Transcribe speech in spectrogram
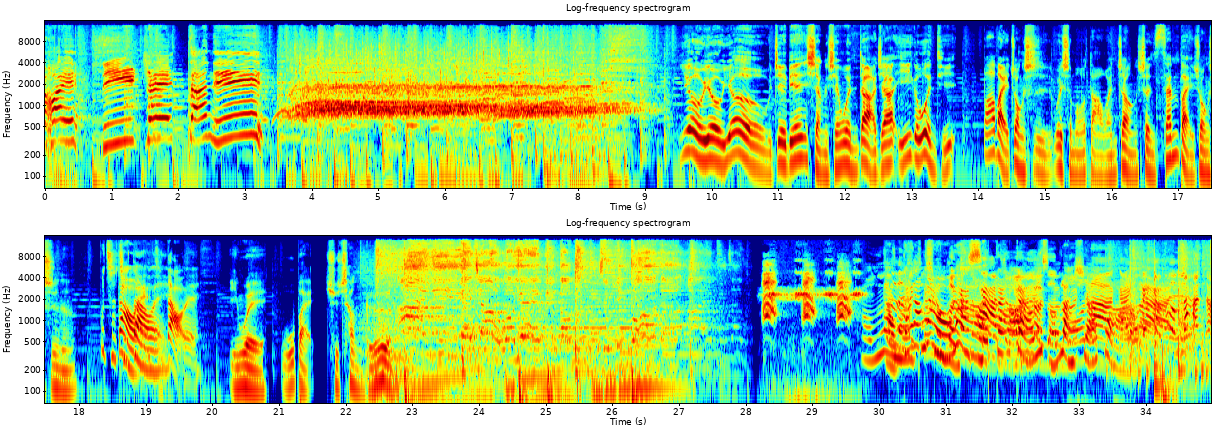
们欢迎 DJ 丹尼。哟哟哟！这边想先问大家一个问题：八百壮士为什么打完仗剩三百壮士呢？不知知道道哎、哎、知道哎、因为伍佰去唱歌了。烂尴啊！尬，很好尬尴尬，这什么乱笑话、尴尬啊？这么烂啊！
